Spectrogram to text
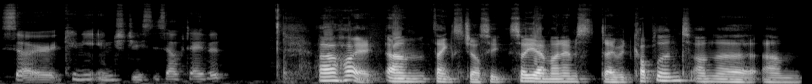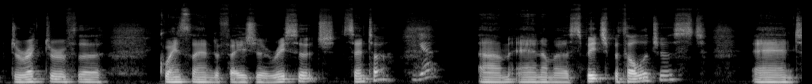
So, can you introduce yourself, David? Uh, hi, um, thanks, Chelsea. So, yeah, my name's David Copland. I'm the um, director of the Queensland Aphasia Research Centre. Yeah. Um, and I'm a speech pathologist, and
